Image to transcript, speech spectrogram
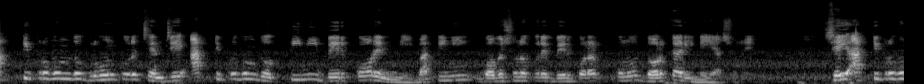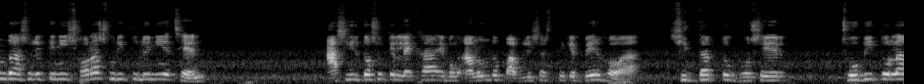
আটটি প্রবন্ধ গ্রহণ করেছেন যে আটটি প্রবন্ধ তিনি বের করেননি বা তিনি গবেষণা করে বের করার কোনো দরকারই নেই আসলে। সেই আটটি প্রবন্ধ আসলে তিনি সরাসরি তুলে নিয়েছেন আশির দশকের লেখা এবং আনন্দ পাবলিশার্স থেকে বের হওয়া সিদ্ধার্থ ঘোষের ছবি তোলা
